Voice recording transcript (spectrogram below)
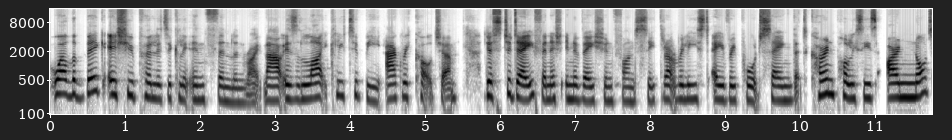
Well, the big issue politically in Finland right now is likely to be agriculture. Just today, Finnish Innovation Fund Sitra released a report saying that current policies are not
